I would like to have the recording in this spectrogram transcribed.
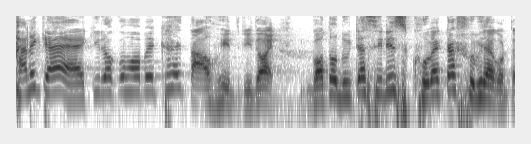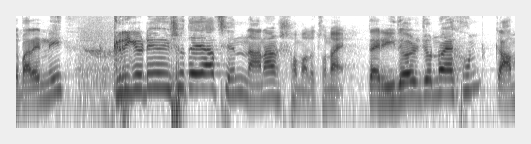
খানিকটা একই রকম অপেক্ষায় তাওহিদ হৃদয়। গত দুইটা সিরিজ খুব একটা সুবিধা করতে পারেননি। ক্রিকেটের ইস্যুতে আছেন নানান সমালোচনায়। তাই হৃদয়ের জন্য এখন কাম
